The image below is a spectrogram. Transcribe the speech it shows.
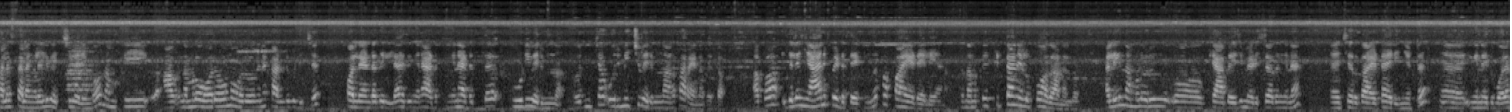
പല സ്ഥലങ്ങളിൽ വെച്ച് കഴിയുമ്പോൾ നമുക്ക് ഈ നമ്മൾ ഓരോന്ന് ഓരോന്നിനെ കണ്ടുപിടിച്ച് കൊല്ലേണ്ടതില്ല. ഇതിങ്ങനെ അടുത്ത് ഇങ്ങനെ അടുത്ത് കൂടി വരും എന്ന് ഒരുമിച്ച് ഒരുമിച്ച് വരും എന്നാണ് പറയണത് കേട്ടോ. അപ്പോൾ ഇതിൽ ഞാനിപ്പോൾ എടുത്തേക്കുന്നത് പപ്പായയുടെ ഇലയാണ്. അപ്പോൾ നമുക്ക് കിട്ടാൻ എളുപ്പം അതാണല്ലോ. അല്ലെങ്കിൽ നമ്മളൊരു ക്യാബേജ് മേടിച്ച് അതിങ്ങനെ ചെറുതായിട്ട് അരിഞ്ഞിട്ട് ഇങ്ങനെ ഇതുപോലെ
